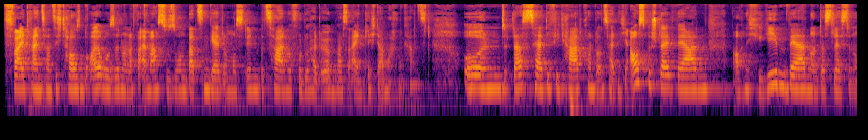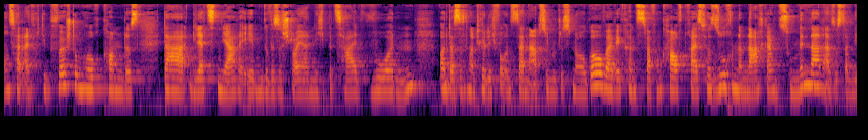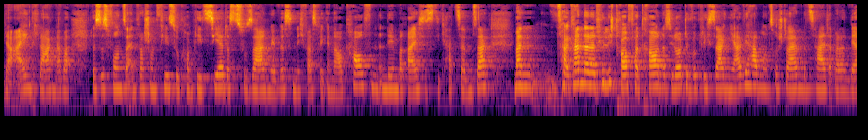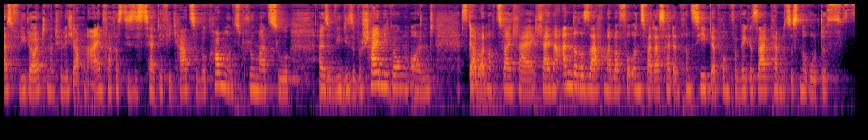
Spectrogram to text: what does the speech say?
2.000, 23.000 Euro sind und auf einmal hast du so einen Batzen Geld und musst den bezahlen, bevor du halt irgendwas eigentlich da machen kannst. Und das Zertifikat konnte uns halt nicht ausgestellt werden, auch nicht gegeben werden. Und das lässt in uns halt einfach die Befürchtung hochkommen, dass da die letzten Jahre eben gewisse Steuern nicht bezahlt wurden. Und das ist natürlich für uns dann ein absolutes No-Go, weil wir können es zwar vom Kaufpreis versuchen, im Nachgang zu mindern, also es dann wieder einklagen, aber das ist für uns einfach schon viel zu kompliziert, das zu sagen, wir wissen nicht, was wir genau kaufen in dem Bereich, ist die Katze im Sack. Man kann da natürlich darauf vertrauen, dass die Leute wirklich sagen, ja, wir haben unsere Steuern bezahlt, aber dann wäre es für die Leute natürlich auch ein einfaches, dieses Zertifikat zu bekommen und Pluma zu, also wie diese Bescheinigung. Und es gab auch noch zwei kleine, andere Sachen, aber für uns war das halt im Prinzip der Punkt, wo wir gesagt haben, das ist eine rote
